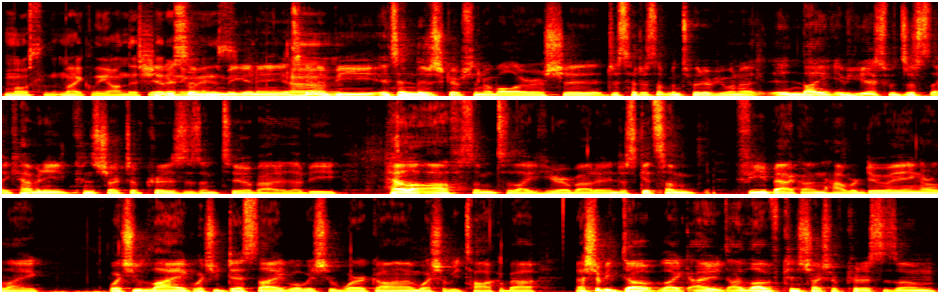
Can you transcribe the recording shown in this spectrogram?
most likely on this Yeah, shit. we said in the beginning. It's gonna Um, be. It's in the description of all our shit. Just hit us up on Twitter if you wanna. And like, if you guys would just like have any constructive criticism too about it, that'd be hella awesome to like hear about it and just get some feedback on how we're doing or like what you like, what you dislike, what we should work on, what should we talk about. That should be dope. Like I, I love constructive criticism,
